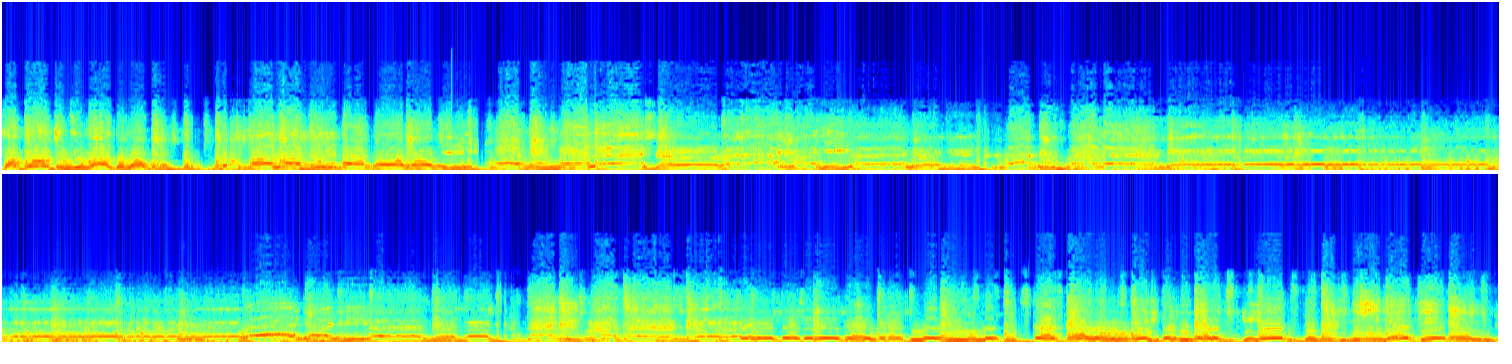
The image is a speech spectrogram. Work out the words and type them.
Sabonte de lado a lado Thank you people, we can lead there.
